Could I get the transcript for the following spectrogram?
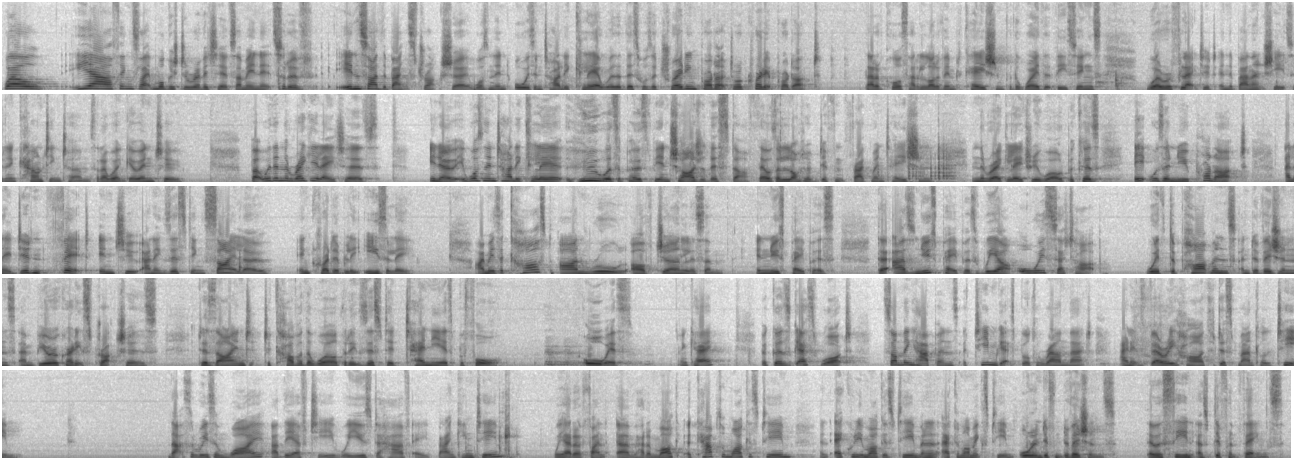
well, yeah, things like mortgage derivatives. I mean, it's sort of inside the bank structure, it wasn't in, always entirely clear whether this was a trading product or a credit product. That, of course, had a lot of implication for the way that these things were reflected in the balance sheets and in accounting terms that I won't go into. But within the regulators, you know, it wasn't entirely clear who was supposed to be in charge of this stuff. There was a lot of different fragmentation in the regulatory world because it was a new product and it didn't fit into an existing silo incredibly easily. I mean, it's a cast iron rule of journalism in newspapers that as newspapers, we are always set up with departments and divisions and bureaucratic structures designed to cover the world that existed 10 years before. Always. Okay? Because guess what? Something happens, a team gets built around that, and it's very hard to dismantle a team. That's the reason why at the FT we used to have a banking team, we had a, um, had a, market, a capital markets team, an equity markets team, and an economics team, all in different divisions. They were seen as different things.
